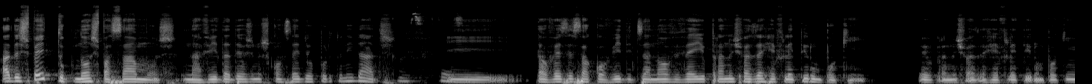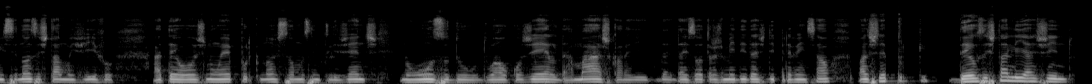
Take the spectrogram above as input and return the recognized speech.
a despeito do que nós passamos na vida, Deus nos concede oportunidades. E talvez essa Covid-19 veio para nos fazer refletir um pouquinho. Veio para nos fazer refletir um pouquinho. E se nós estamos vivos até hoje, não é porque nós somos inteligentes no uso do, do álcool gel, da máscara e das outras medidas de prevenção, mas é porque Deus está ali agindo.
